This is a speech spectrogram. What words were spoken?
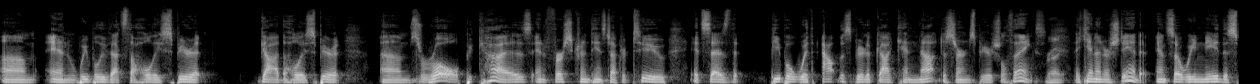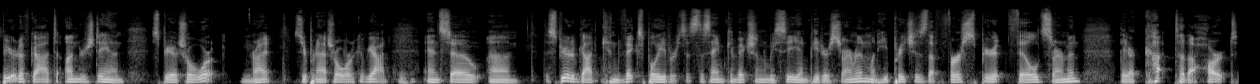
Um, and we believe that's the Holy Spirit, God, the Holy Spirit, um's role because in First Corinthians chapter two it says that people without the Spirit of God cannot discern spiritual things. Right. They can't understand it. And so we need the Spirit of God to understand spiritual work, mm-hmm. right? Supernatural work of God. Mm-hmm. And so um, the Spirit of God convicts believers. It's the same conviction we see in Peter's sermon when he preaches the first Spirit filled sermon. They are cut to the heart.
